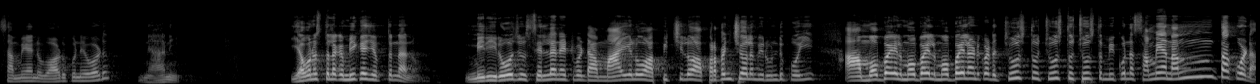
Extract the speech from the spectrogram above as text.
సమయాన్ని వాడుకునేవాడు జ్ఞాని. యవనస్తులుగా మీకే చెప్తున్నాను. మీరు ఈరోజు సెల్ అనేటువంటి ఆ మాయలో ఆ పిచ్చిలో ఆ ప్రపంచంలో మీరు ఉండిపోయి ఆ మొబైల్ మొబైల్ మొబైల్ అని కూడా చూస్తూ చూస్తూ చూస్తూ మీకున్న సమయాన్ని అంతా కూడా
